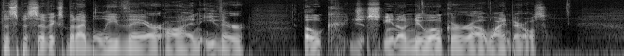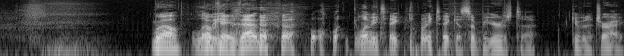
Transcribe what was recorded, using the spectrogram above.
the specifics, but I believe they are on either oak, just you know, new oak or uh, wine barrels. Well, Let me- okay, that let me take let me take a sip of yours to give it a try.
